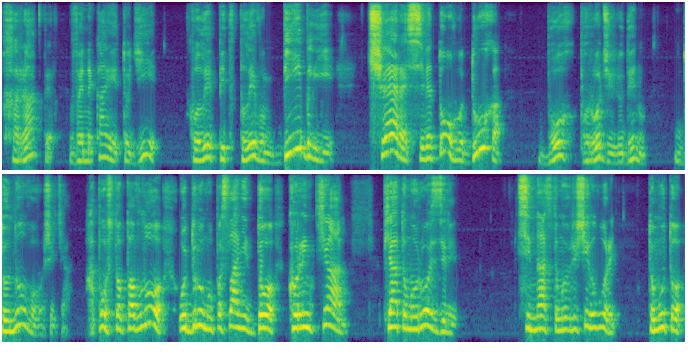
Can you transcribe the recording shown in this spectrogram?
характер виникає тоді, коли під впливом Біблії через Святого Духа Бог породжує людину до нового життя. Апостол Павло у другому посланні до Коринтян, 5 розділі, 17 вірші говорить, тому то,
